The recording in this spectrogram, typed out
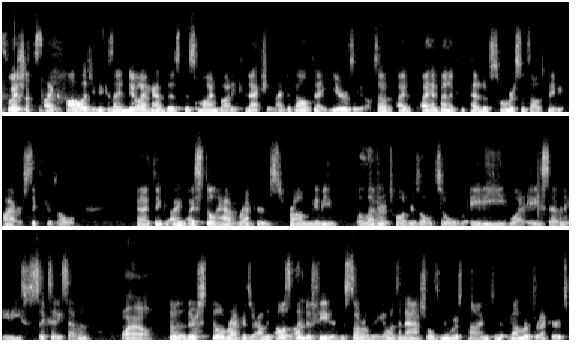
Switched to psychology because I knew I had this this mind body connection. I developed that years ago. So I, I had been a competitive swimmer since I was maybe five or six years old, and I think I, I still have records from maybe 11 or 12 years old. So 80, what, 87, 86, 87. Wow. So there's still records there. I mean, I was undefeated in summer league. I went to nationals numerous times, number of records.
